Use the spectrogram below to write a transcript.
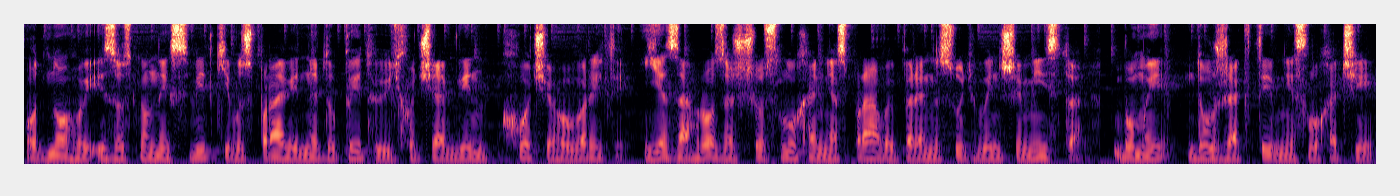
Одного із основних свідків у справі не допитують, хоча він хоче говорити. Є загроза, що слухання справи перенесуть в інше місто, бо ми дуже активні слухачі.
